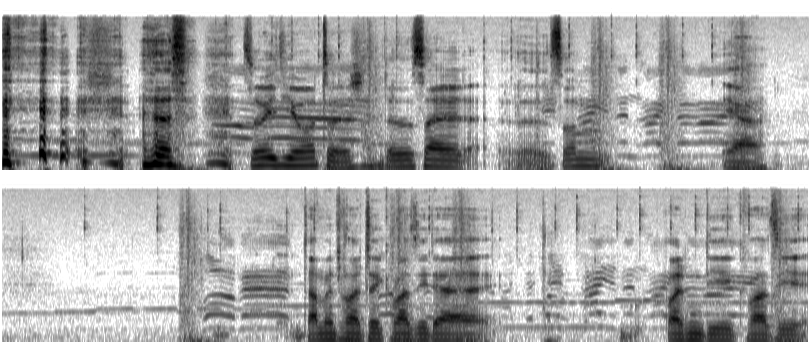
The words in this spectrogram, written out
das ist so idiotisch. Das ist halt äh, so ein. Ja. Damit wollte quasi der. Wollten die quasi.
